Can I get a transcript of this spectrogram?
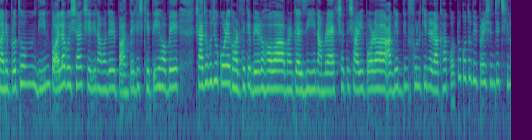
মানে প্রথম দিন, পয়লা বৈশাখ, সেদিন আমাদের পান্তা ইলিশ খেতেই হবে। সাজুগুজু করে ঘর থেকে বের হওয়া, আমার কাজিন আমরা একসাথে শাড়ি পরা, আগের দিন ফুল কিনে রাখা, কত কত প্রিপারেশন যে ছিল।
